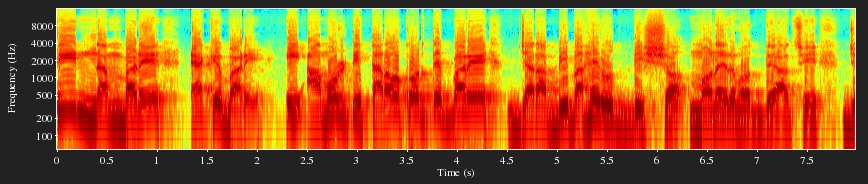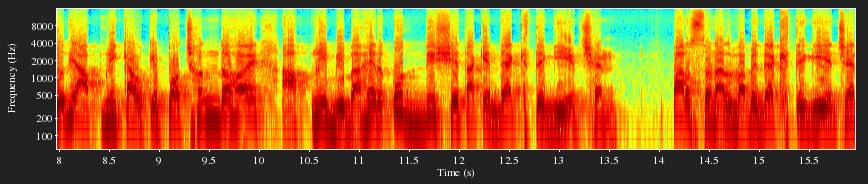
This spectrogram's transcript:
তিন নম্বরে, একেবারে এই আমলটি তারাও করতে পারে, যারা বিবাহের উদ্দেশ্য মনের মধ্যে আছে। যদি আপনি কাউকে পছন্দ হয়, আপনি বিবাহের উদ্দেশ্যে তাকে দেখতে গিয়েছেন। পার্সোনালভাবে দেখতে গিয়েছেন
